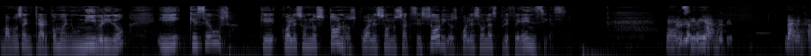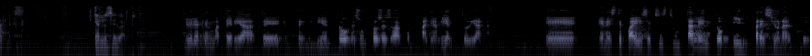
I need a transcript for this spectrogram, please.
vamos a entrar como en un híbrido. ¿Y qué se usa? Cuáles son los tonos, cuáles son los accesorios, cuáles son las preferencias. Eh, sí, Diana. Dale, Carlos. Carlos Eduardo. Yo diría que en materia de emprendimiento es un proceso de acompañamiento, Diana. Eh, en este país existe un talento impresionante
